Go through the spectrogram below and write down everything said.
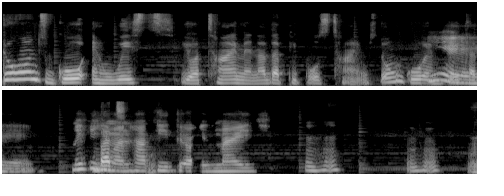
Don't go and waste your time and other people's times. Don't go and break up. Yeah. Making But- him unhappy throughout his marriage. Mm-hmm. Mm-hmm.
